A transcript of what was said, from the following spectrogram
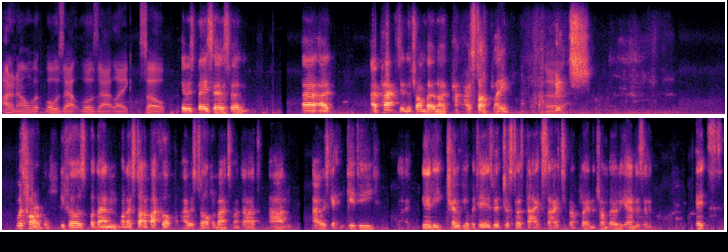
I don't know what what was that. What was that like? So It was basically I was when uh, I I packed in the trombone. I I stopped playing, uh, which was horrible because. But then when I started back up, I was talking about it to my dad, and I was getting giddy, like nearly choking up with tears. But just as that excited about playing the trombone again, as in it's.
